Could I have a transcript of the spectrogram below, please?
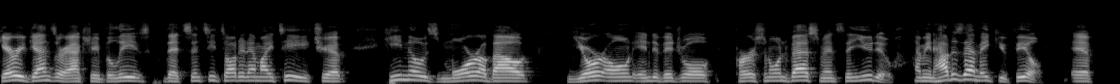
Gary Gensler actually believes that since he taught at MIT, Chip, he knows more about your own individual personal investments than you do. I mean, how does that make you feel if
